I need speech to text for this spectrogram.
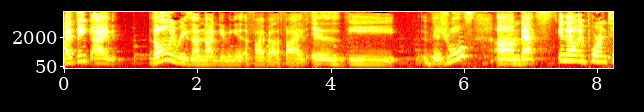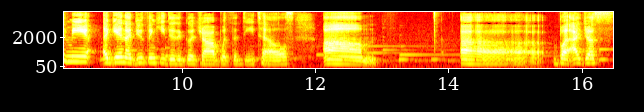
I think I, the only reason I'm not giving it a five out of five is the visuals. Um, that's, you know, important to me. Again, I do think he did a good job with the details. Um, uh, but I just,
